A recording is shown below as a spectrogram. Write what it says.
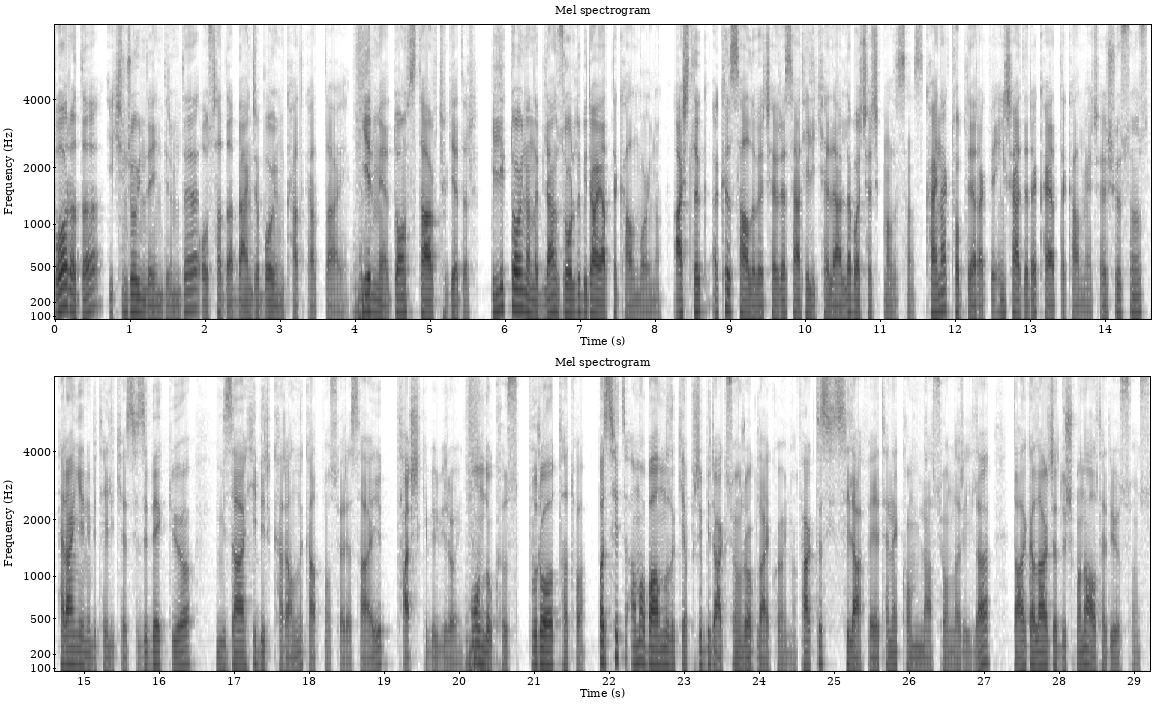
Bu arada ikinci oyunda indirimde olsa da bence bu oyun kat kat daha iyi. 20. Don't Starve Together. Birlikte oynanabilen zorlu bir hayatta kalma oyunu. Açlık, akıl sağlığı ve çevresel tehlikelerle başa çıkmalısınız. Kaynak toplayarak ve inşa ederek hayatta kalmaya çalışıyorsunuz. Her an yeni bir tehlike sizi bekliyor mizahi bir karanlık atmosfere sahip taş gibi bir oyun. 19. Bro Tato. Basit ama bağımlılık yapıcı bir aksiyon roguelike oyunu. Farklı silah ve yetenek kombinasyonlarıyla dalgalarca düşmanı alt ediyorsunuz.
